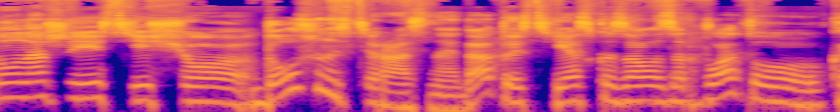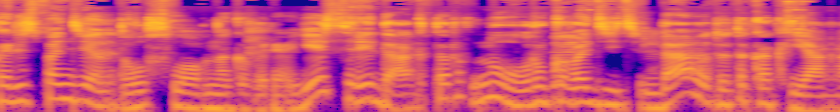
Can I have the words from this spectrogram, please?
Но у нас же есть еще должности разные, да, то есть я сказала зарплату корреспондента, условно говоря. Есть редактор, ну, руководитель, да, вот это как я.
